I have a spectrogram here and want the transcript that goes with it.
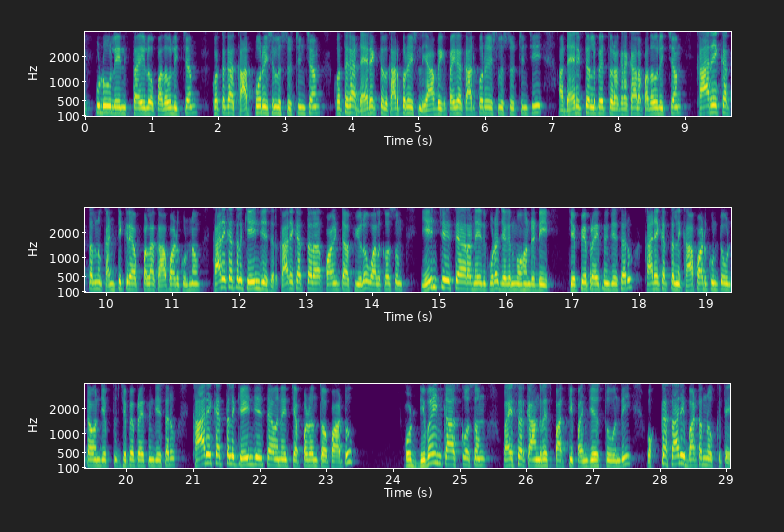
ఎప్పుడూ లేని స్థాయిలో పదవులు ఇచ్చాం. కొత్తగా కార్పొరేషన్లు సృష్టించాం. కొత్తగా డైరెక్టర్లు కార్పొరేషన్లు యాభైకి పైగా కార్పొరేషన్లు సృష్టించి ఆ డైరెక్టర్ల పేరుతో రకరకాల పదవులు ఇచ్చాం. కార్యకర్తలను కంటికి రెప్పలా కాపాడుకుంటున్నాం. కార్యకర్తలకు ఏం చేశారు? కార్యకర్తల పాయింట్ ఆఫ్ వ్యూలో వాళ్ళ కోసం ఏ ఏం చేశారనేది కూడా జగన్మోహన్ రెడ్డి చెప్పే ప్రయత్నం చేశారు. కార్యకర్తల్ని కాపాడుకుంటూ ఉంటామని చెప్తూ చెప్పే ప్రయత్నం చేశారు. కార్యకర్తలకు ఏం చేశామనేది చెప్పడంతో పాటు ఓ డివైన్ కాజ్ కోసం వైఎస్ఆర్ కాంగ్రెస్ పార్టీ పనిచేస్తూ ఉంది. ఒక్కసారి బటన్ నొక్కితే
